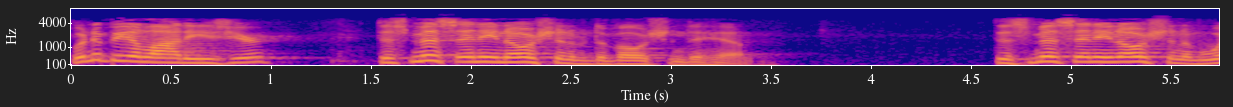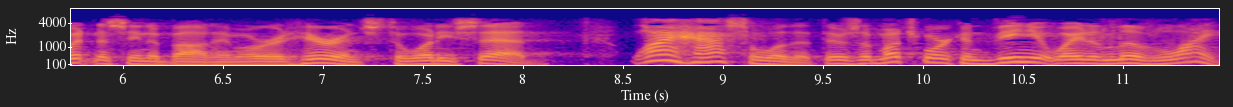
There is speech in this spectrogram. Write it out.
Wouldn't it be a lot easier? Dismiss any notion of devotion to him. Dismiss any notion of witnessing about him or adherence to what he said. Why hassle with it? There's a much more convenient way to live life.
